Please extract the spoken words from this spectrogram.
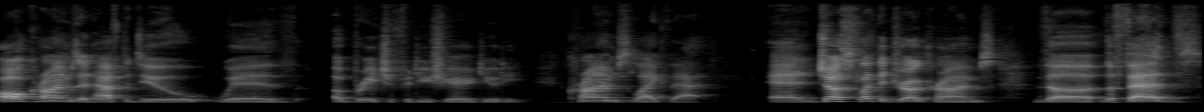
all crimes that have to do with a breach of fiduciary duty. Crimes like that. And just like the drug crimes, the, the feds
